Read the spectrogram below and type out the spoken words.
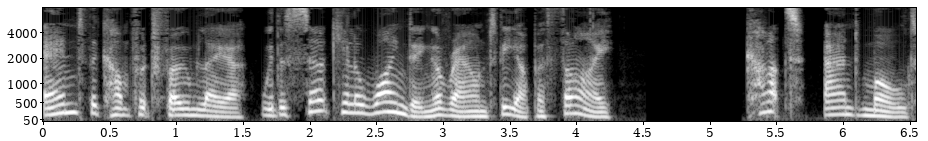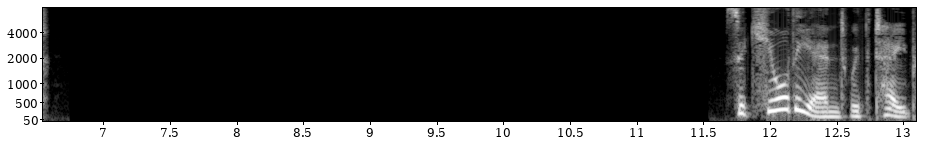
End the comfort foam layer with a circular winding around the upper thigh. Cut and mould. Secure the end with tape.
